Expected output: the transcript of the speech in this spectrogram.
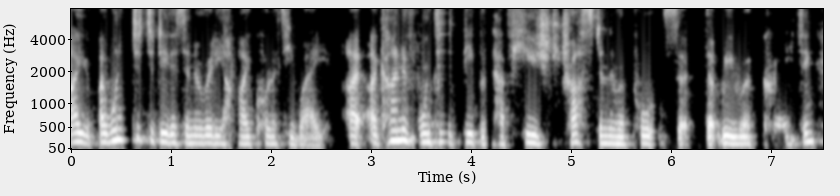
I, I wanted to do this in a really high quality way. I, I, kind of wanted people to have huge trust in the reports that, that we were creating.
